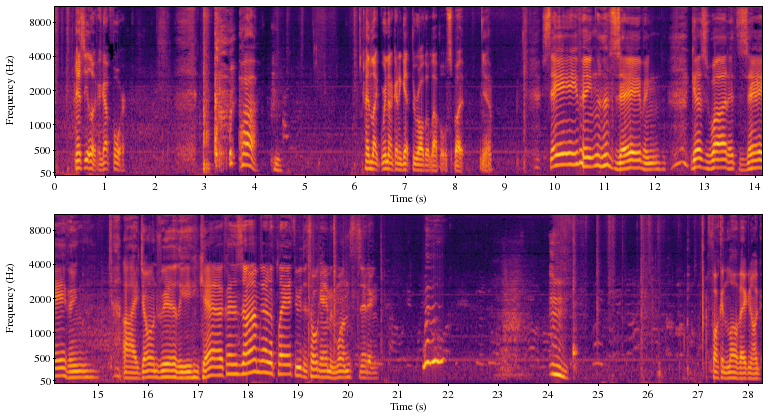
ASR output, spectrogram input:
yeah, see, look, I got four. and like, we're not gonna get through all the levels, but yeah. Saving, saving, guess what it's saving? I don't really care, cause I'm gonna play through this whole game in one sitting. Mm. Fucking love eggnog.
